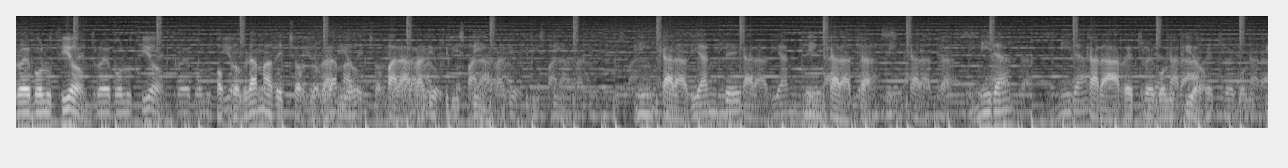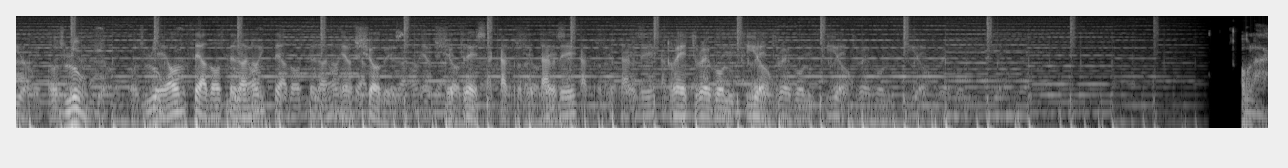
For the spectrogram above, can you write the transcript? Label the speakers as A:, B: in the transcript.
A: Retroevolución, retroevolución. O programa de choque radio de choque para Radio Filispín, Radio. Nin cara adiante, cara adiante, nin cara atrás, nin cara atrás. Mira, mira cara a retroevolución, retroevolución. Os luns, os luns de 11 a 12 da noite, a 12 da noite, os xoves, de 3 a 4 de tarde, 4 de tarde, retroevolución, retroevolución, retroevolución.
